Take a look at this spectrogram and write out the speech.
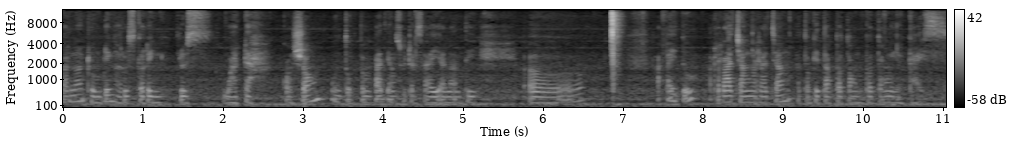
karena dumpling harus kering terus wadah kosong untuk tempat yang sudah saya nanti uh, apa itu? Rajang-rajang atau kita potong-potong ya guys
